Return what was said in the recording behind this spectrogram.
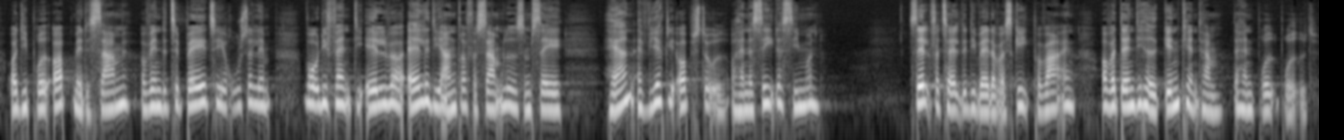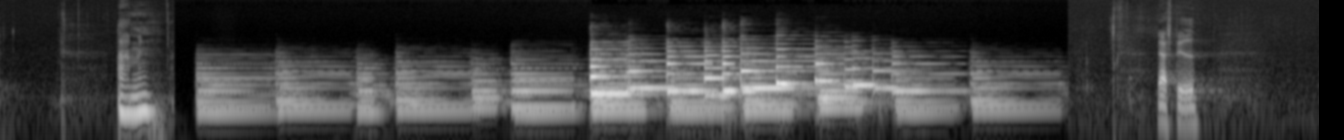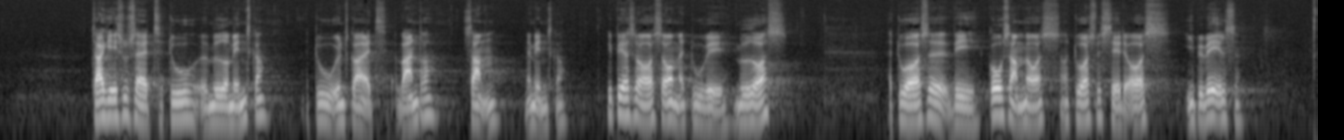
Og de brød op med det samme og vendte tilbage til Jerusalem, hvor de fandt de elve og alle de andre forsamlede, som sagde, Herren er virkelig opstået, og han er set af Simon. Selv fortalte de, hvad der var sket på vejen, og hvordan de havde genkendt ham, da han brød brødet. Amen. Lad os bede. Tak, Jesus, at du øh, møder mennesker, at du ønsker at vandre sammen med mennesker. Vi beder så også om, at du vil møde os, at du også vil gå sammen med os, og at du også vil sætte os i bevægelse.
